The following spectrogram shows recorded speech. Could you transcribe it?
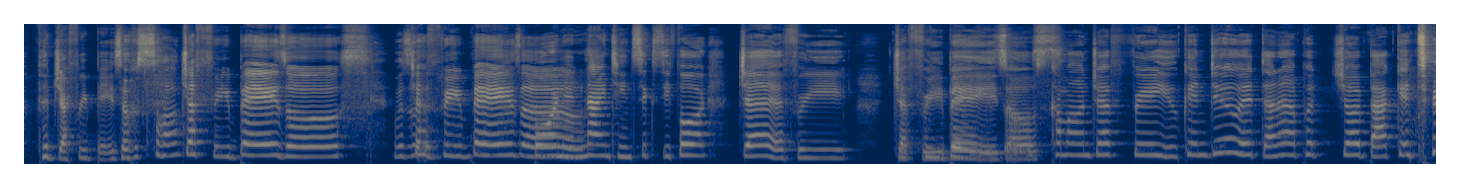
the Jeffrey Bezos song. Jeffrey Bezos. Was Jeffrey Bezos. born in 1964? Jeffrey, Jeffrey Bezos. Come on, Jeffrey, you can do it. Donna, put your back into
